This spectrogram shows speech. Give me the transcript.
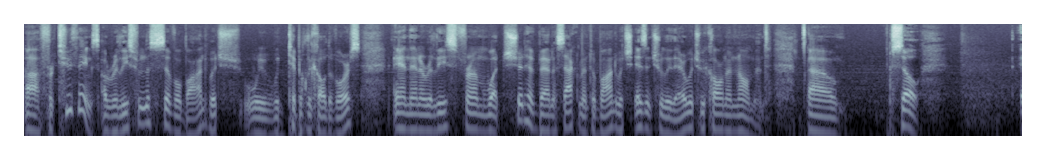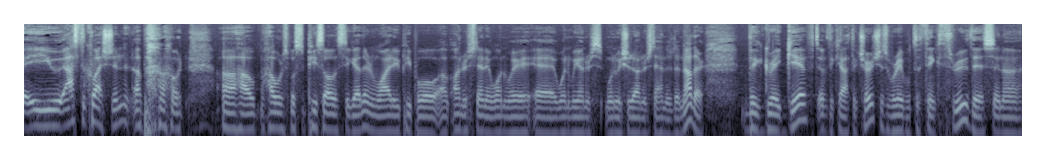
uh, for two things: a release from the civil bond, which we would typically call divorce, and then a release from what should have been a sacramental bond, which isn't truly there, which we call an annulment. Uh, so, you asked the question about uh, how how we're supposed to piece all this together and why do people uh, understand it one way uh, when we under- when we should understand it another. The great gift of the Catholic Church is we're able to think through this in a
